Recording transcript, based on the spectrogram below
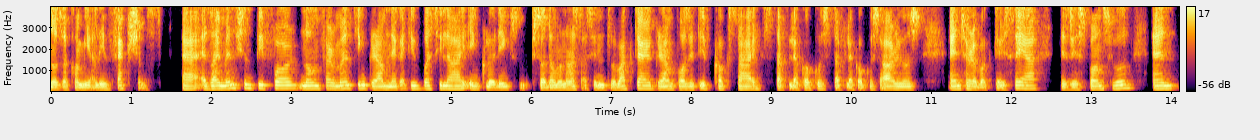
nosocomial infections. Uh, as I mentioned before, non-fermenting gram-negative bacilli, including Pseudomonas acinetobacter, gram-positive cocci, Staphylococcus, Staphylococcus aureus, Enterobacteriaceae is responsible. And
